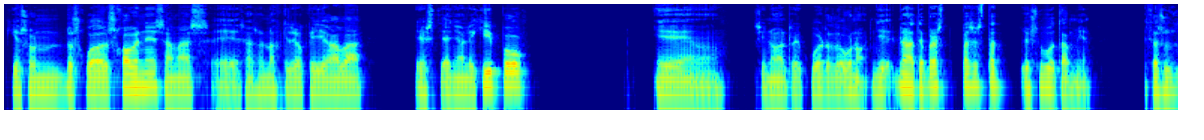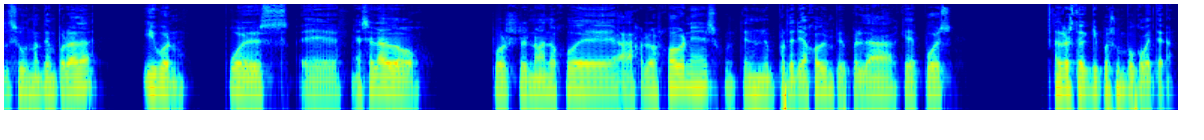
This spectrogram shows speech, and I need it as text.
que son dos jugadores jóvenes. Además, eh, Sansonov creo que llegaba este año al equipo. Eh, si no recuerdo, bueno, no, la temporada pasada estuvo también. Esta es su segunda temporada. Y bueno, pues eh, ese lado, pues renovando a los jóvenes, teniendo portería joven, pero verdad que después el resto de equipos es un poco veterano.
